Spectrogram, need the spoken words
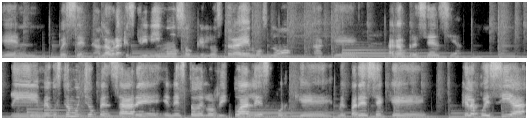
en, pues a la hora que escribimos o que los traemos, ¿no? A que hagan presencia. Y me gusta mucho pensar en, en esto de los rituales porque me parece que, que la poesía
